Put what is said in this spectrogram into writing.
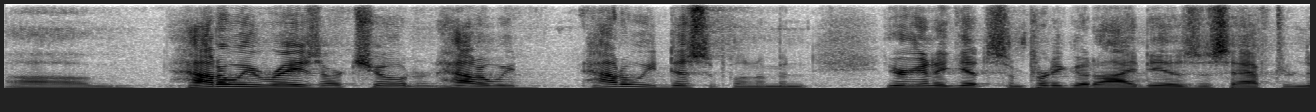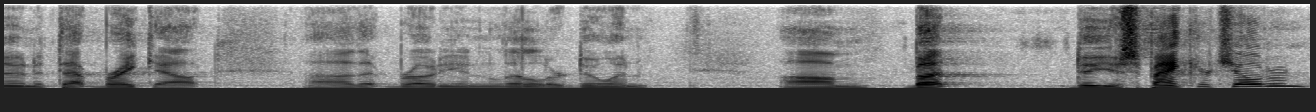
Um, how do we raise our children? How do we how do we discipline them? And you're going to get some pretty good ideas this afternoon at that breakout uh, that Brody and Little are doing. Um, but do you spank your children?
